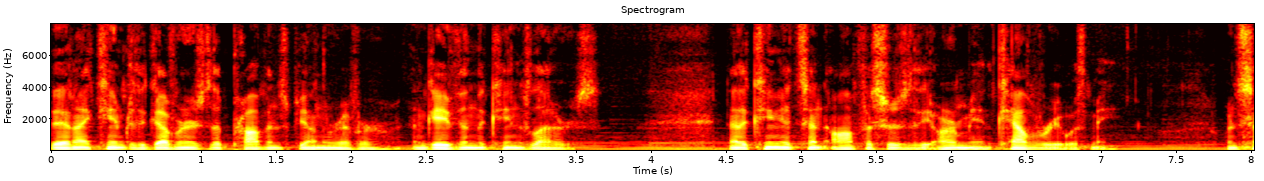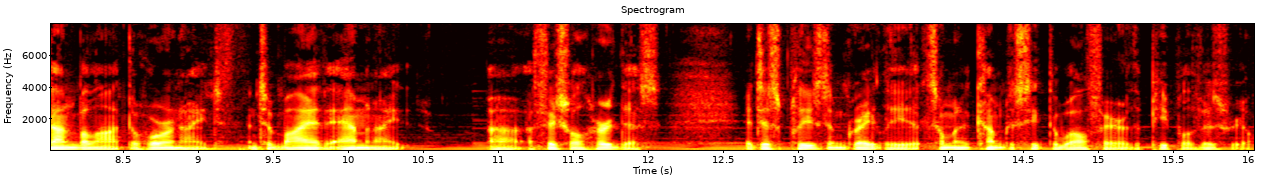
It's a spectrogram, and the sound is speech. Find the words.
Then I came to the governors of the province beyond the river, and gave them the king's letters. Now the king had sent officers of the army and cavalry with me. When Sanballat the Horonite and Tobiah the Ammonite uh, official heard this, it displeased them greatly that someone had come to seek the welfare of the people of Israel.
